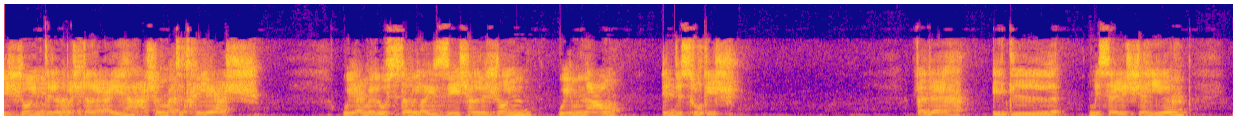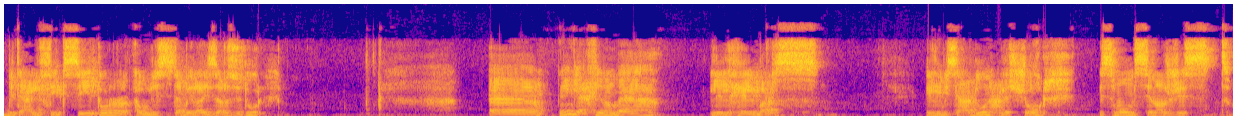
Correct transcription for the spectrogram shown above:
ال joint اللي أنا بشتغل عليها عشان ما تتخلعش. ويعملوا stabilization لل joint ويمنعوا ال dislocation. فده المثال الشهير. بتاع ال fixator أو ال stabilizers دول. آه نيجي أخيرا بقى لل helpers اللي بيساعدونا على الشغل. اسمهم synergist.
